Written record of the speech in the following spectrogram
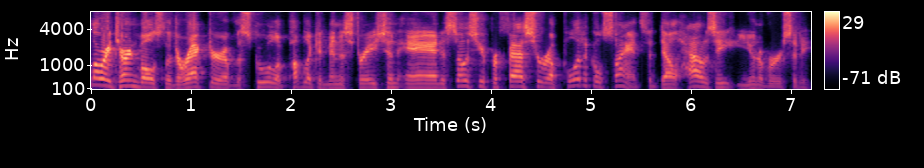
Lori Turnbull is the director of the School of Public Administration and associate professor of political science at Dalhousie University.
